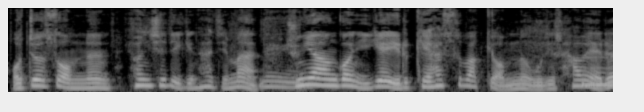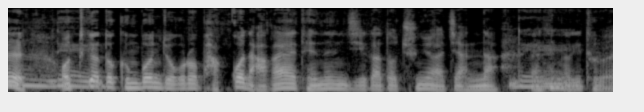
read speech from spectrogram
어쩔 수 없는 현실이긴 하지만 네. 중요한 건 이게 이렇게 할 수밖에 없는 우리 사회를 음, 네. 어떻게 더 근본적으로 바꿔 나가야 되는 지가 더 중요하지 않나라는 생각이 들어요.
